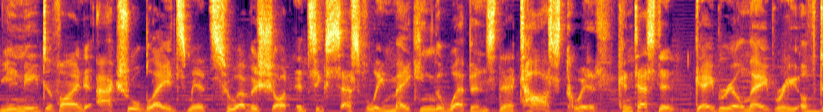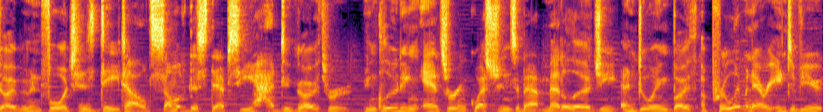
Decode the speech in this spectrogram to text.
You need to find actual bladesmiths who have a shot at successfully making the weapons they're tasked with. Contestant Gabriel Mabry of Doberman Forge has detailed some of the steps he had to go through, including answering questions about metallurgy and doing both a preliminary preliminary interview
